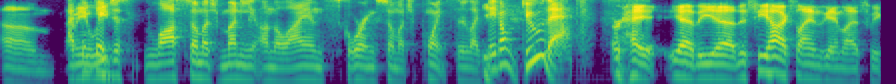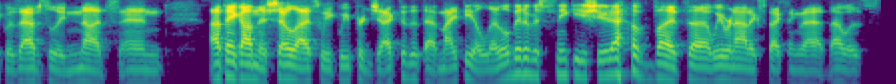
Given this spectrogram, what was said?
Um, I, I mean, think they just lost so much money on the Lions scoring so much points. They're like, they don't do that. Right. Yeah. The uh, the Seahawks Lions game last week was absolutely nuts. And I think on the show last week, we projected that that might be a little bit of a sneaky shootout, but uh, we were not expecting that. That was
